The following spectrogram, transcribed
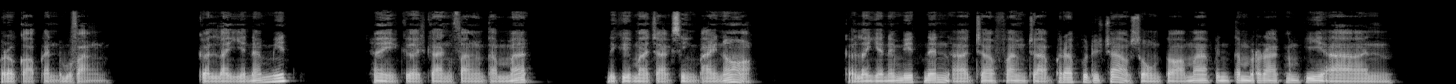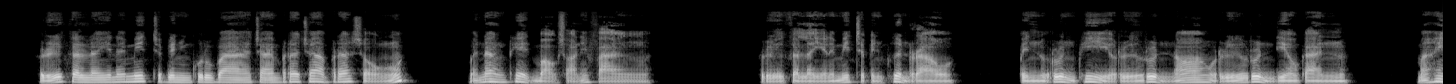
ประกอบกันทุกฟังกัลยาณมิตร ให้เกิดการฟังธรรมะ นี่คือมาจากสิ่งภายนอกกัลยาณมิตรนั้นอาจจะฟังจากพระพุทธเจ้าส่งต่อมาเป็นตำราคัมภีร์อ่าน หรือกัลยาณมิตรจะเป็นครูบาอาจารย์พระเจ้าพระสงฆ์มานั่งเทศบอกสอนให้ฟัง หรือกัลยาณมิตรจะเป็นเพื่อนเรา เป็นรุ่นพี่หรือรุ่นน้องหรือรุ่นเดียวกัน มาให้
